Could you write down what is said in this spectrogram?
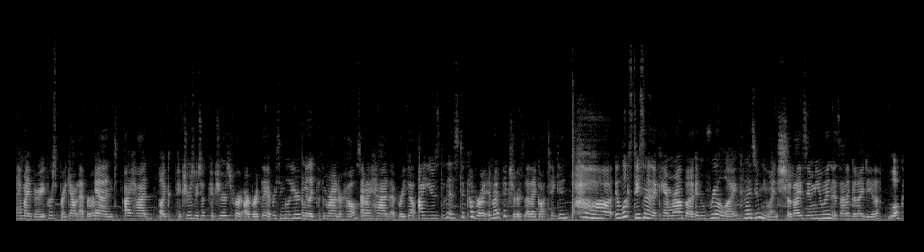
I had my very first breakout ever and I had like pictures. We took pictures for our birthday every single year and we like put them around our house and I had a breakout. I used this to cover it in my pictures that I got taken. it looks decent in the camera but in real life, can I zoom you in? Should I zoom you in? Is that a good idea? Look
